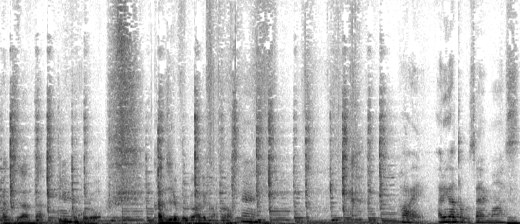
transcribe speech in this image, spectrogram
感じなんだっていうところを感じる部分あるかな、はい。ありがとうございます、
